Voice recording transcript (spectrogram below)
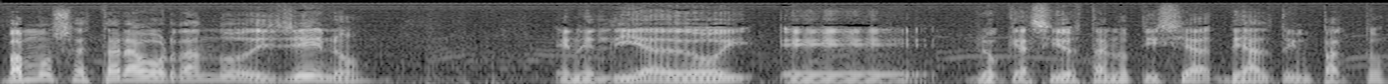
vamos a estar abordando de lleno en el día de hoy eh, lo que ha sido esta noticia de alto impacto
